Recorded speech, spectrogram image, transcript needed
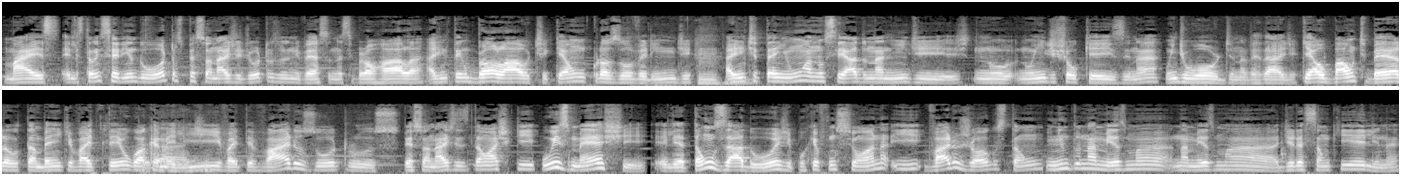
Mas eles estão inserindo outros personagens de outros universos nesse Brawlhalla. A gente tem o Brawlout, que é um crossover indie. Uhum. A gente tem um anunciado na Indie, no, no Indie Showcase, né? O Indie World, na verdade. Que é o Bounty Battle também, que vai ter o Guacamelee, vai ter vários outros personagens. Então acho que o Smash, ele é tão usado hoje porque funciona e vários jogos estão indo na mesma, na mesma direção que ele, né?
